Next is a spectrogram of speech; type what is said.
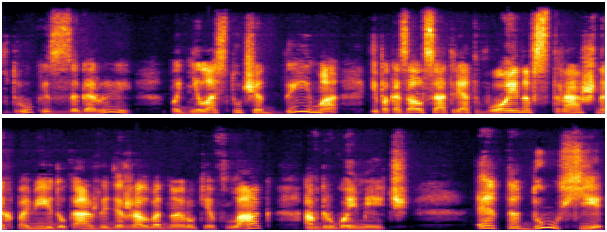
Вдруг из-за горы поднялась туча дыма, и показался отряд воинов, страшных по виду. Каждый держал в одной руке флаг, а в другой меч. «Это духи!»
